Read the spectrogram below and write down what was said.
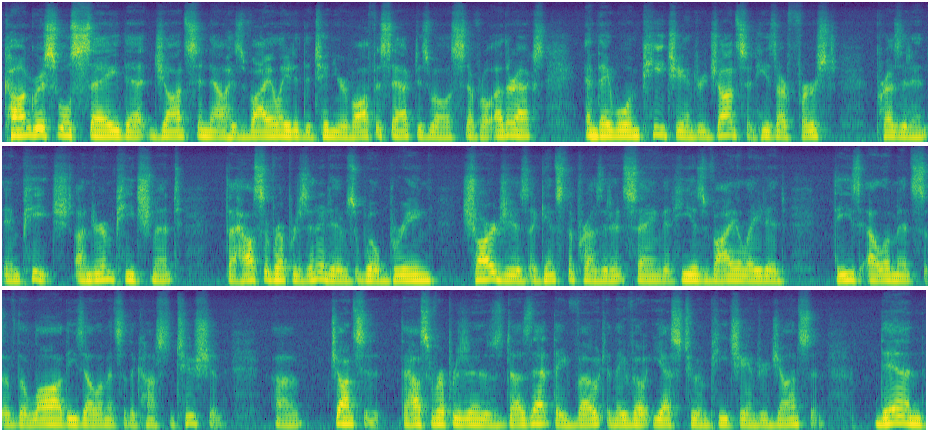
Congress will say that Johnson now has violated the Tenure of Office Act as well as several other acts, and they will impeach Andrew Johnson. He is our first president impeached. Under impeachment, the House of Representatives will bring charges against the president saying that he has violated these elements of the law, these elements of the Constitution. Uh, Johnson, the House of Representatives does that. They vote, and they vote yes to impeach Andrew Johnson. Then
